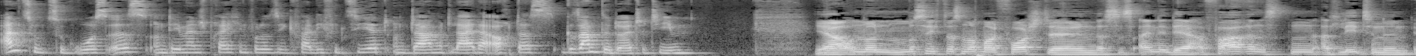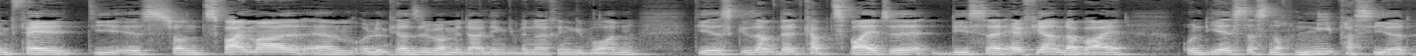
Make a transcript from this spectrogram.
Anzug zu groß ist und dementsprechend wurde sie qualifiziert und damit leider auch das gesamte deutsche Team. Ja, und man muss sich das nochmal vorstellen, das ist eine der erfahrensten Athletinnen im Feld. Die ist schon zweimal ähm, Olympiasilbermedaillengewinnerin geworden. Die ist Gesamtweltcup Zweite, die ist seit elf Jahren dabei und ihr ist das noch nie passiert.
